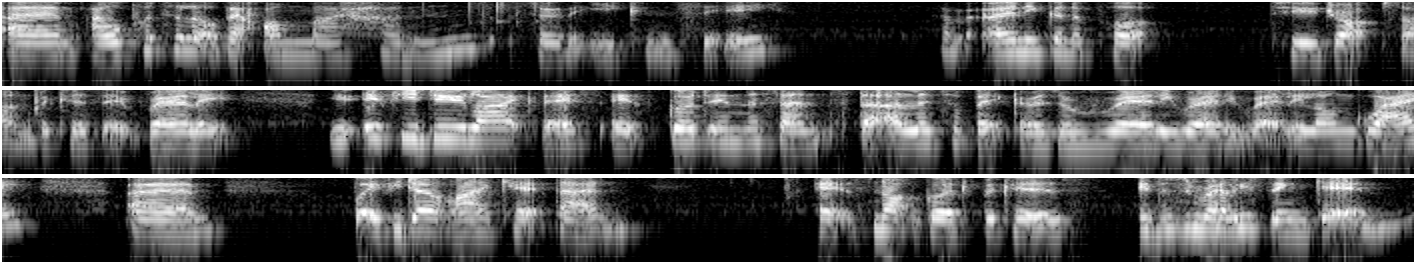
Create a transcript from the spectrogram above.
Um, I will put a little bit on my hand so that you can see. I'm only going to put two drops on because it really, you, if you do like this, it's good in the sense that a little bit goes a really, really, really long way. Um, but if you don't like it, then it's not good because it doesn't really sink in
